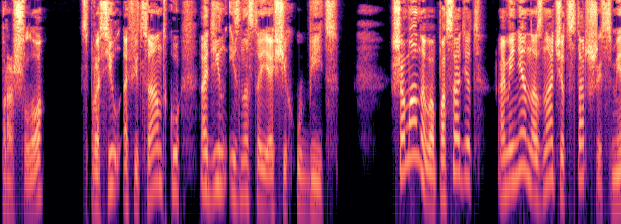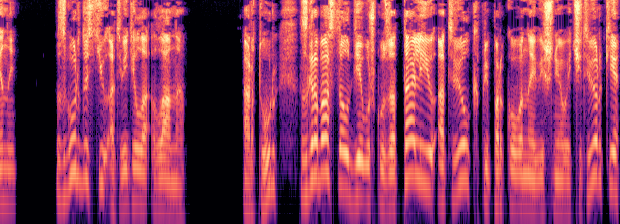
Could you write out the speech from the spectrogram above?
прошло?» — спросил официантку один из настоящих убийц. Шаманова посадят, а меня назначат старшей смены, с гордостью ответила Лана. Артур сгробастал девушку за талию, отвел к припаркованной вишневой четверке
